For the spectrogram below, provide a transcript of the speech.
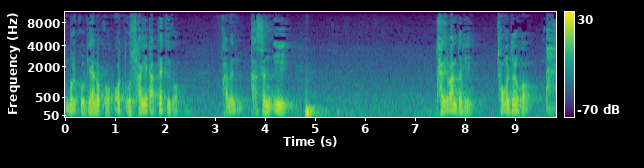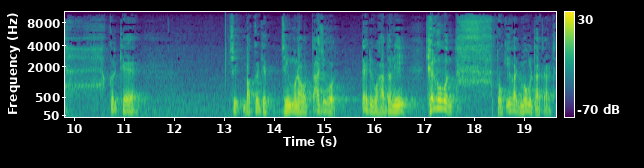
무릎 꿇게 해놓고 옷, 상이 다 벗기고 가면 다선 이 탈리반들이 총을 들고 막 그렇게 막 그렇게 질문하고 따지고 때리고 하더니 결국은 다 도끼가 목을 다 잘지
